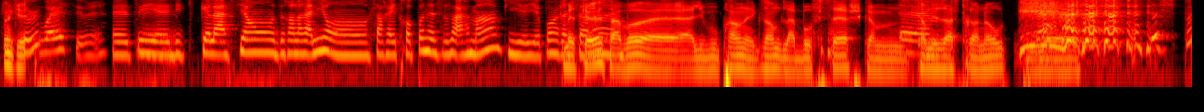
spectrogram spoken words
c'est sûr. Ouais, c'est vrai. Euh, tu sais, Mais- euh, des petites collations. Durant le rallye, on s'arrêtera pas nécessairement, puis il n'y a pas un Mais est-ce restaurant. que là, ça va. euh, Allez-vous prendre l'exemple de la bouffe sèche comme, Euh, comme les astronautes? puis, euh, Ça, je sais pas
